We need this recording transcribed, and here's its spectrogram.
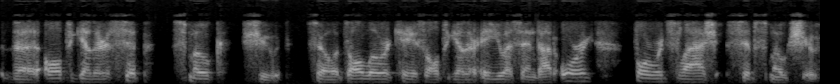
the all together sip smoke shoot. So it's all lowercase altogether. ausn.org forward slash sip smoke shoot.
